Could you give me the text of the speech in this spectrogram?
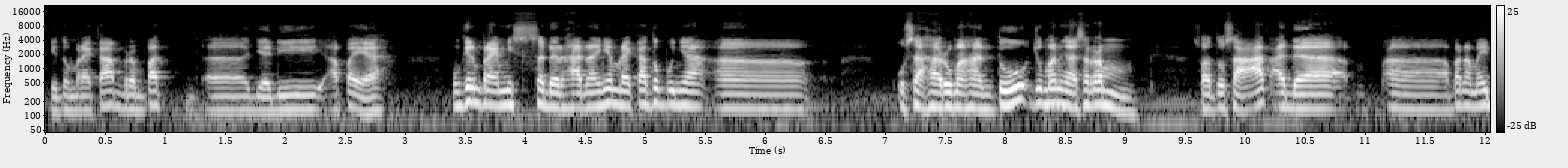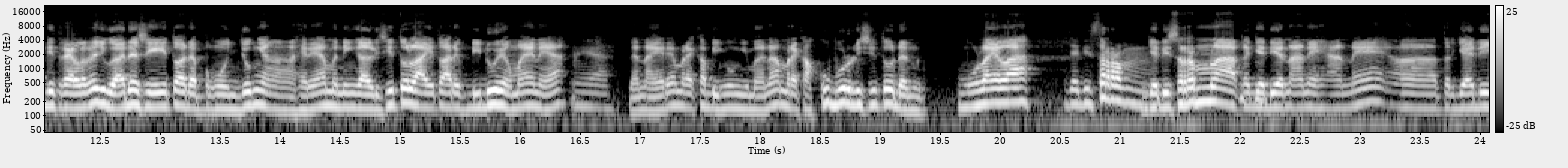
Gitu mereka berempat eh, jadi apa ya? Mungkin premis sederhananya mereka tuh punya eh, usaha rumah hantu cuman nggak serem. Suatu saat ada eh, apa namanya di trailernya juga ada sih itu ada pengunjung yang akhirnya meninggal di situ lah itu Arif Didu yang main ya. Iya. Dan akhirnya mereka bingung gimana mereka kubur di situ dan mulailah Jadi serem. jadi serem lah kejadian aneh-aneh eh, terjadi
